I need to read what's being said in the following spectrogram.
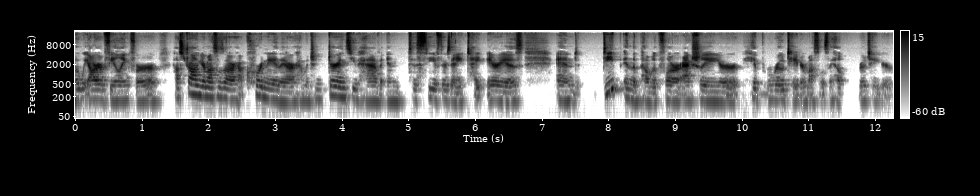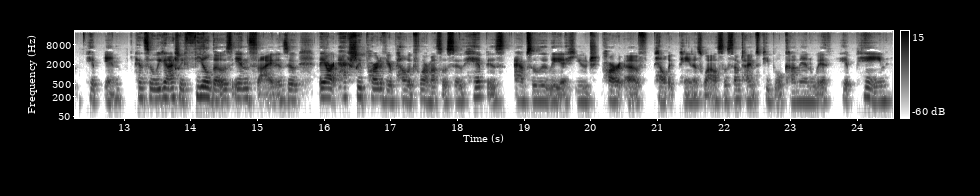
but we are feeling for how strong your muscles are, how coordinated they are, how much endurance you have, and to see if there's any tight areas. And deep in the pelvic floor are actually your hip rotator muscles. They help rotate your hip in. And so we can actually feel those inside. And so they are actually part of your pelvic floor muscles. So hip is absolutely a huge part of pelvic pain as well. So sometimes people come in with hip pain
